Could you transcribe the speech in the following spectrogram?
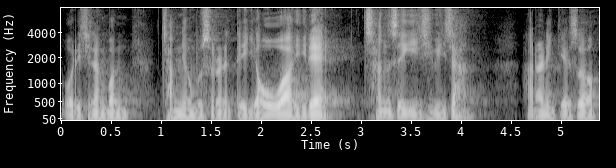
우리 지난번 작년부 수련회 때 여호와 이레 창세기 22장 하나님께서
